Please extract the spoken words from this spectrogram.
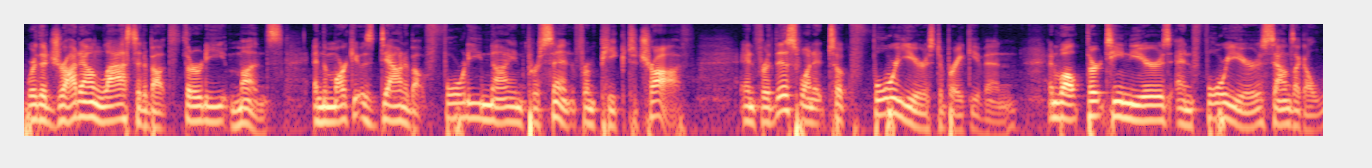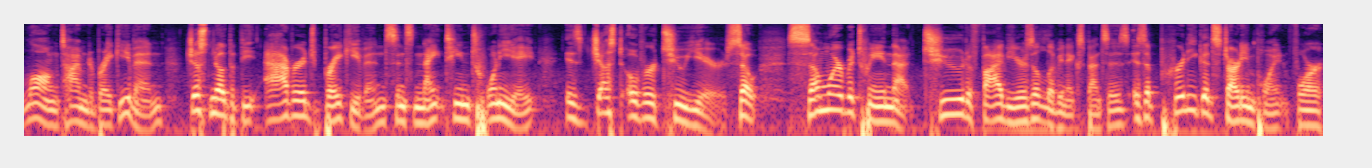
where the drawdown lasted about 30 months and the market was down about 49% from peak to trough. And for this one, it took four years to break even. And while 13 years and four years sounds like a long time to break even, just note that the average break even since 1928 is just over two years. So, somewhere between that two to five years of living expenses is a pretty good starting point for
